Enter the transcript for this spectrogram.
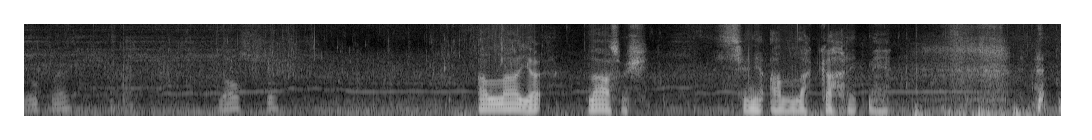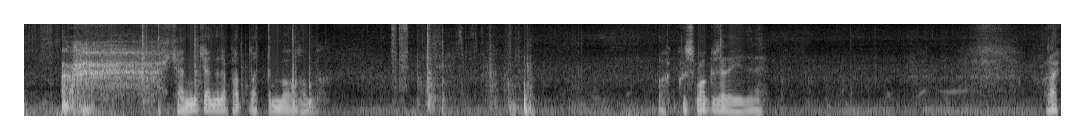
Yok be. Laos işte. Allah ya Lasmış. Seni Allah kahretmeye. Kendi kendine patlattın be oğlum. Bak kusmak üzere yedini. Bırak.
